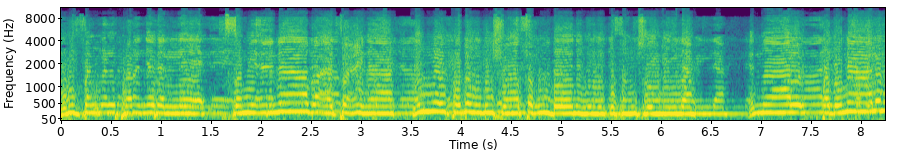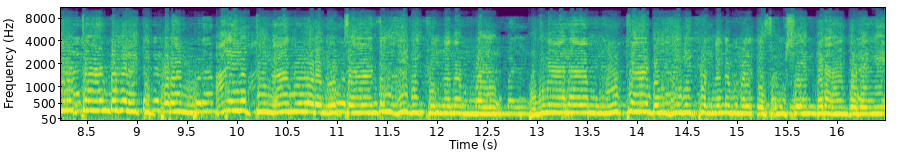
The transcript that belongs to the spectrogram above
നബിസങ്ങൾ പറഞ്ഞതല്ലേ. ഞങ്ങൾക്കതിൽ വിശ്വാസമുണ്ട്. ഞങ്ങൾക്ക് സംശയമില്ല. എന്നാൽ പതിനാല് നൂറ്റാണ്ടുകൾക്കിപ്പുറം ആയിരത്തി നാനൂറ് നൂറ്റാണ്ടിൽ ജീവിക്കുന്ന നമ്മൾ പതിനാലാം നൂറ്റാണ്ടിൽ ജീവിക്കുന്ന നമ്മൾക്ക് സംശയം വരാൻ തുടങ്ങി.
